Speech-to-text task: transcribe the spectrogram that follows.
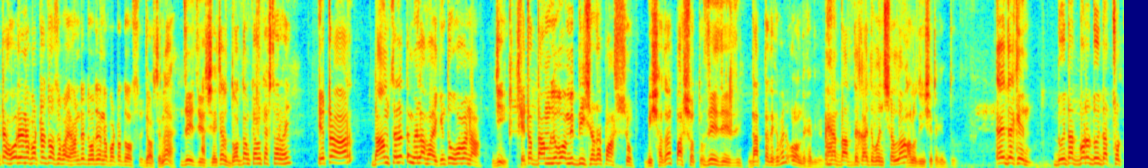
এটা হরিয়ানা পাটা তো আছে ভাই হান্ড্রেড হরিয়ানা পাটা তো আছে। আছে না? জি, জি, আচ্ছা এটার দরদাম কেমন কি আসতে পারে ভাই? এটার দাম চাইলে তো মেলা ভাই কিন্তু হবে না। জি। এটার দাম নেব আমি বিশ হাজার পাঁচশো। বিশ হাজার পাঁচশত জি জি জি। দাঁতটা দেখাবেন ওলান দেখা দিবেন। হ্যাঁ দাঁত দেখাই দেবো ইনশাল্লাহ। ভালো জিনিস এটা কিন্তু। এই দেখেন দুই দাঁত বড় দুই দাঁত ছোট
